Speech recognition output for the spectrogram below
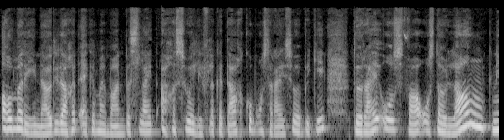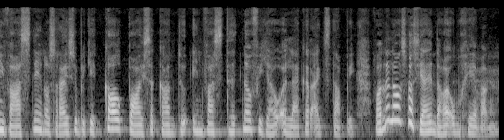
Almarie, nou die dag het ek en my man besluit, ag, so 'n lieflike dag, kom ons ry so 'n bietjie. Toe ry ons waar ons nou lank nie was nie en ons ry so 'n bietjie Kalkbaai se kant toe en was dit nou vir jou 'n lekker uitstappie. Wanneer laas was jy in daai omgewing?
